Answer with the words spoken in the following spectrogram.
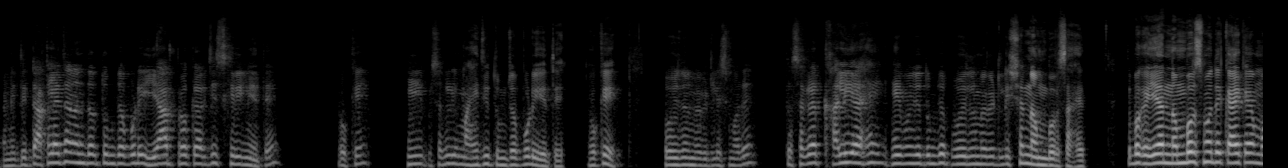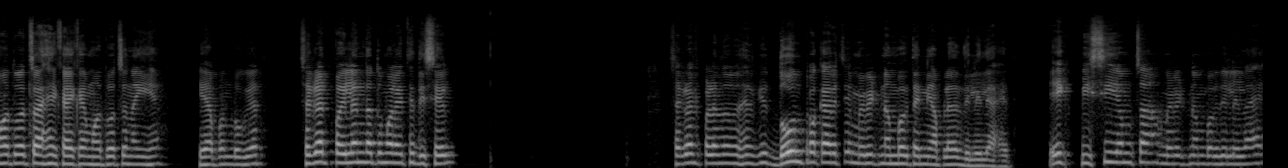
आणि ती टाकल्याच्या नंतर तुमच्यापुढे या प्रकारची स्क्रीन येते. ओके? ही सगळी माहिती तुमच्यापुढे येते. ओके? प्रोव्हिजनल मेरिट लिस्टमध्ये तर सगळ्यात खाली आहे हे म्हणजे तुमचे प्रोव्हिजनल मेरिट लिस्टचे नंबर्स आहेत. तर बघा या नंबर्समध्ये काय काय महत्त्वाचं आहे काय काय महत्त्वाचं नाही आहे हे आपण बघूयात. सगळ्यात पहिल्यांदा तुम्हाला इथे दिसेल सगळ्यात पहिल्यांदा दिसेल की दोन प्रकारचे मेरिट नंबर त्यांनी आपल्याला दिलेले आहेत. एक पी सी एमचा मेरिट नंबर दिलेला आहे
